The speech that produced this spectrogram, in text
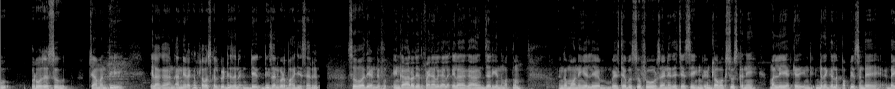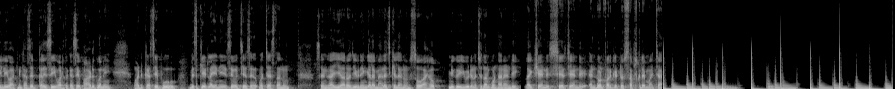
రోజెస్ చామంతి ఇలాగ అన్ని- రకాల ఫ్లవర్స్ కలిపి డిజైన్ డి- డిజైన్ కూడా బాగా చేశారు. సో అదే అండి ఇంకా ఆ రోజు అయితే ఫైనల్గా ఇలాగ ఇలాగా జరిగింది మొత్తం. ఇంకా మార్నింగ్ వెళ్ళి వెజిటేబుల్స్ ఫ్రూట్స్ అనేది చేసి ఇంకా ఇంట్లో వర్క్స్ చూసుకొని మళ్ళీ ఎక్క- ఇంటి ఇంటి దగ్గర పప్పీస్ ఉంటే డైలీ వాటిని కాసేపు కలిసి వాటితో కాసేపు ఆడుకొని వాటికి కాసేపు బిస్కెట్లు అవన్నీ వేసి వచ్చేసే వచ్చేస్తాను. సో ఇంకా ఈ ఆ రోజు ఈవినింగ్ ఇలా మ్యారేజ్కి వెళ్ళాను. సో ఐ హోప్ మీకు ఈ వీడియో నచ్చింది అనుకుంటున్నానండి లైక్ చేయండి షేర్ చేయండి and don't forget to subscribe my channel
